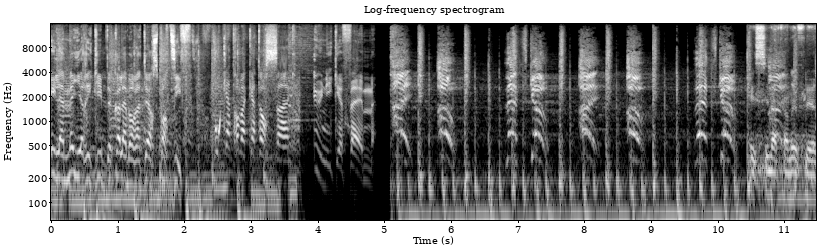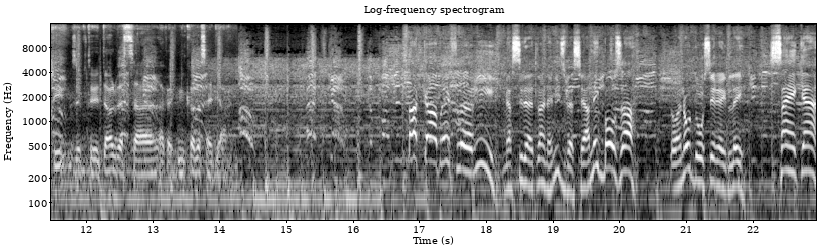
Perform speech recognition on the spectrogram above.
et la meilleure équipe de collaborateurs sportifs. Au 94.5 Unique FM. Ici Marc-André Fleury, vous écoutez Dans le vestiaire avec Nicolas Saint-Pierre. Marc-André Fleury, merci d'être là, un ami du vestiaire. Nick Boza, un autre dossier réglé. 5 ans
